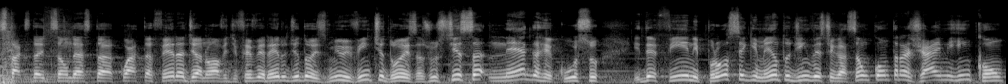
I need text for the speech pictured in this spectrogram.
Destaques da edição desta quarta-feira, dia 9 de fevereiro de 2022. A Justiça nega recurso e define prosseguimento de investigação contra Jaime Rincon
